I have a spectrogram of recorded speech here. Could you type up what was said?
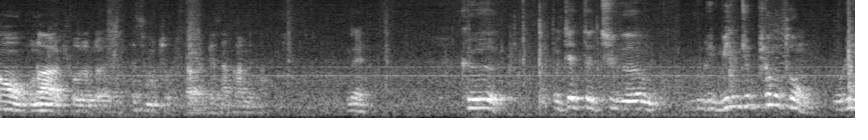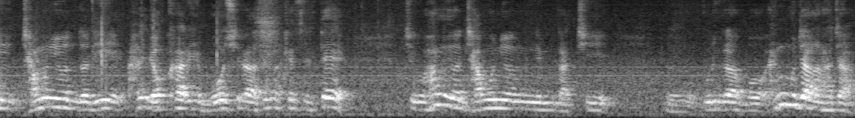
상호 문화 교류를 했으면 좋겠다 그렇게 생각합니다. 네. 그 어쨌든 지금 우리 민주평통 우리 자문위원들이 할 역할이 무엇이라 생각했을 때 지금 황 의원 자문위원님 같이 어, 우리가 뭐 핵무장을 하자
